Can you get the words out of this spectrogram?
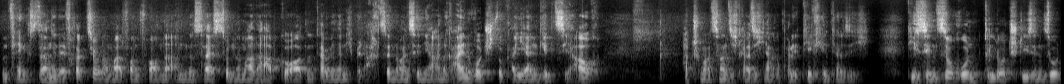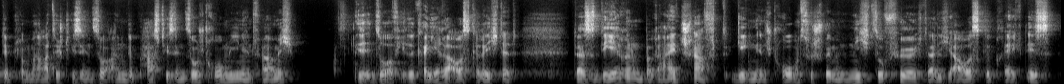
und fängst dann in der Fraktion nochmal von vorne an. Das heißt, so ein normaler Abgeordneter, wenn er nicht mit 18, 19 Jahren reinrutscht, so Karrieren gibt es ja auch, hat schon mal 20, 30 Jahre Politik hinter sich. Die sind so rundgelutscht, die sind so diplomatisch, die sind so angepasst, die sind so stromlinienförmig, die sind so auf ihre Karriere ausgerichtet, dass deren Bereitschaft, gegen den Strom zu schwimmen, nicht so fürchterlich ausgeprägt ist.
